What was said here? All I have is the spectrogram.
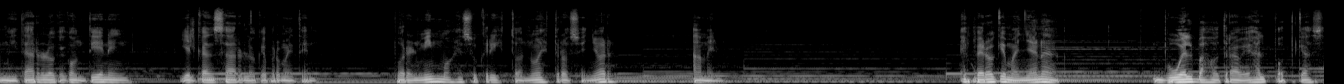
imitar lo que contienen y alcanzar lo que prometen. Por el mismo Jesucristo nuestro Señor. Amén. Espero que mañana vuelvas otra vez al podcast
